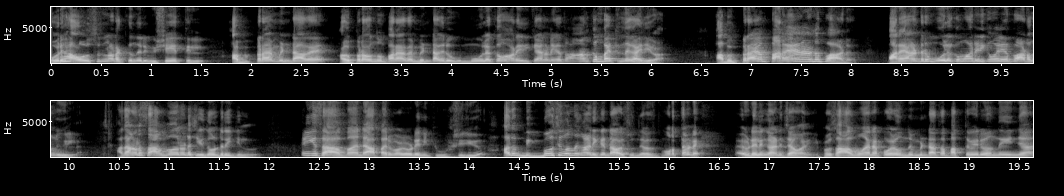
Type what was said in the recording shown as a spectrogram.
ഒരു ഹൗസിൽ നടക്കുന്ന ഒരു വിഷയത്തിൽ അഭിപ്രായം മിണ്ടാതെ അഭിപ്രായം ഒന്നും പറയാതെ മിണ്ടാതെ ഒരു മൂലക്ക് മാറിയിരിക്കാനാണെങ്കിൽ അത് ആർക്കും പറ്റുന്ന കാര്യമാണ് അഭിപ്രായം പറയാനാണ് പാട്. പറയാണ്ടൊരു മൂലക്ക് മാറിയിരിക്കാൻ വലിയ പാടൊന്നുമില്ല. അതാണ് സാഹബാനോട് ചെയ്തുകൊണ്ടിരിക്കുന്നത്. എനിക്ക് സാഹബാന്റെ ആ പരിപാടിയോട് എനിക്ക് ഒരു അത് ബിഗ് ബോസ് വന്ന് കാണിക്കേണ്ട ആവശ്യമൊന്നുമില്ല അത് പുറത്തെവിടെ എവിടെയെങ്കിലും കാണിച്ചാൽ മതി. ഇപ്പോൾ സാബുമാനെ പോലെ ഒന്നും മിണ്ടാത്ത പത്ത് പേര് വന്നു കഴിഞ്ഞാൽ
